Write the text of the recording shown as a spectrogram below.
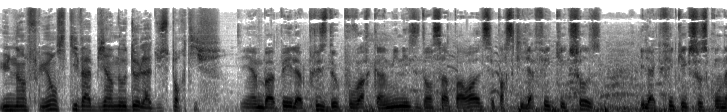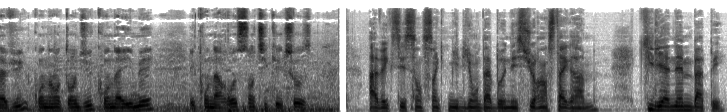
une influence qui va bien au-delà du sportif. Si Mbappé il a plus de pouvoir qu'un ministre dans sa parole, c'est parce qu'il a fait quelque chose. Il a fait quelque chose qu'on a vu, qu'on a entendu, qu'on a aimé et qu'on a ressenti quelque chose. Avec ses 105 millions d'abonnés sur Instagram, Kylian Mbappé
